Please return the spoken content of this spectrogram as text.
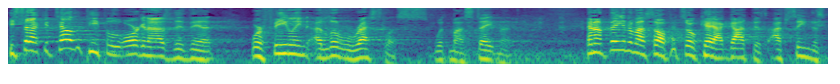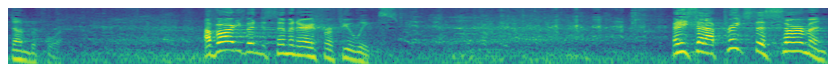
He said, I could tell the people who organized the event were feeling a little restless with my statement. And I'm thinking to myself, it's okay, I got this. I've seen this done before. I've already been to seminary for a few weeks. And he said, I preached this sermon,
